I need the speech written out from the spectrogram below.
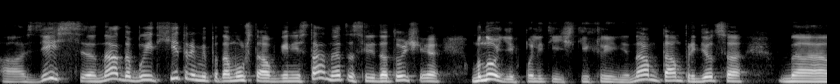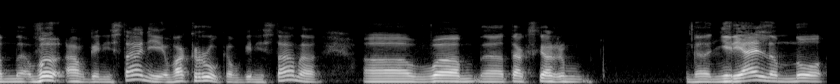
а здесь надо быть хитрыми, потому что Афганистан это средоточие многих политических линий. Нам там придется в Афганистане, вокруг Афганистана, а, в, а, так скажем, нереальном, но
